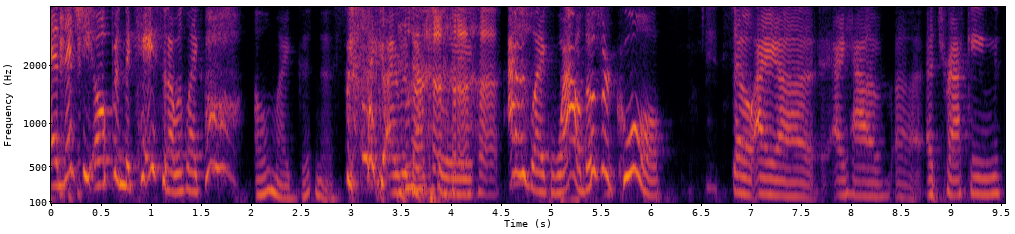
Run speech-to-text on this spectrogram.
and then she opened the case and I was like, oh my goodness. Like, I was actually, I was like, wow, those are cool. So I uh, I have uh, a tracking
